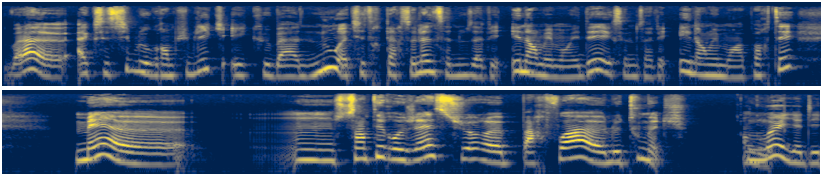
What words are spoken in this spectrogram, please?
voilà, euh, accessibles au grand public et que bah, nous à titre personnel ça nous avait énormément aidé et que ça nous avait énormément apporté. Mais on s'interrogeait sur parfois le too much. Ouais, il y a des,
